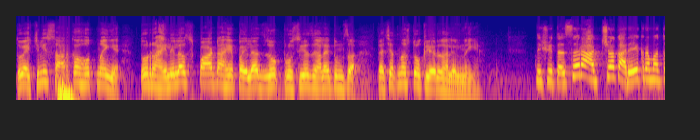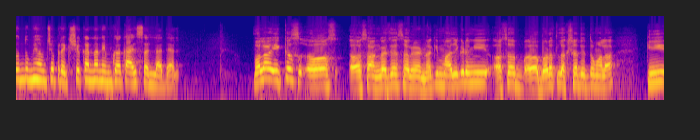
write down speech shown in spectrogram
तो ॲक्च्युली सारखा होत नाहीये. तो राहिलेलाच पार्ट आहे. पहिला जो प्रोसिजर झालाय तुमचा त्याच्यातनंच तो क्लिअर झालेला नाहीये. निश्चितच सर आजच्या कार्यक्रमातून तुम्ही आमच्या प्रेक्षकांना नेमका काय सल्ला द्याल? मला एकच सांगायचं आहे सगळ्यांना की माझ्याकडे मी असं बरंच लक्षात येतं मला की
